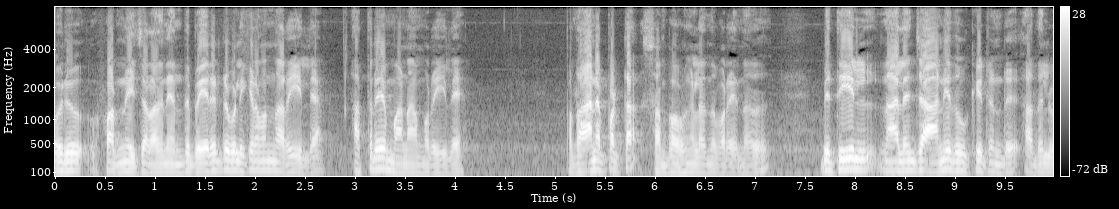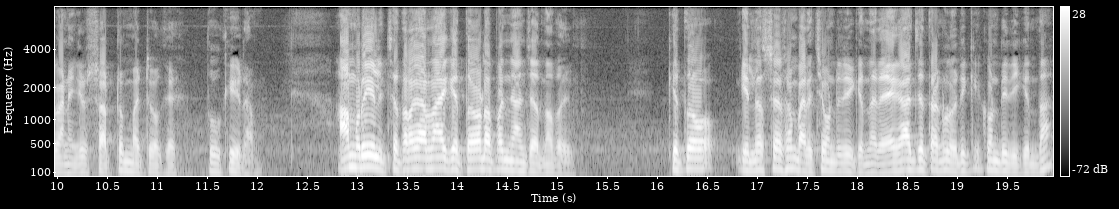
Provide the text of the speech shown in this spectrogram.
ഒരു ഫർണിച്ചർ. അതിന് എന്ത് പേരിട്ട് വിളിക്കണമെന്നറിയില്ല. അത്രയുമാണ് ആ മുറിയിലെ പ്രധാനപ്പെട്ട സംഭവങ്ങളെന്ന് പറയുന്നത്. ഭിത്തിയിൽ നാലഞ്ച് ആണി തൂക്കിയിട്ടുണ്ട്. അതിൽ വേണമെങ്കിൽ ഷർട്ടും മറ്റുമൊക്കെ തൂക്കിയിടാം. ആ മുറിയിൽ ചിത്രകാരനായ കിത്തോടൊപ്പം ഞാൻ ചെന്നത്. കിത്തോ ഇല്ലസ്ട്രേഷൻ വരച്ചുകൊണ്ടിരിക്കുന്ന രേഖാചിത്രങ്ങൾ ഒരുക്കിക്കൊണ്ടിരിക്കുന്ന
